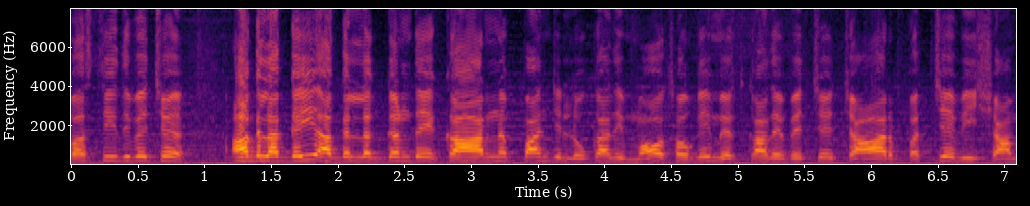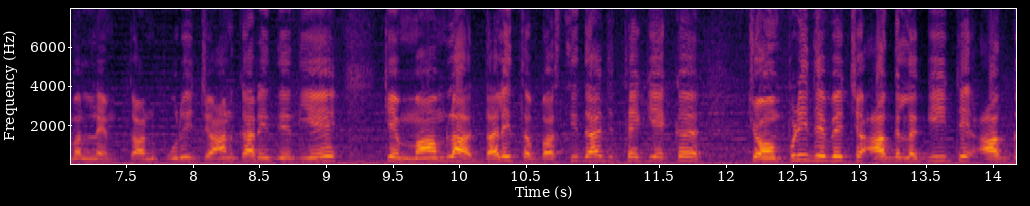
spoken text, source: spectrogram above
ਬਸਤੀ ਦੇ ਵਿੱਚ ਅੱਗ ਲੱਗ ਗਈ। ਅੱਗ ਲੱਗਣ ਦੇ ਕਾਰਨ ਪੰਜ ਲੋਕਾਂ ਦੀ ਮੌਤ ਹੋ ਗਈ। ਮ੍ਰਿਤਕਾਂ ਦੇ ਵਿੱਚ ਚਾਰ ਬੱਚੇ ਵੀ ਸ਼ਾਮਲ ਨੇ। ਤੁਹਾਨੂੰ ਪੂਰੀ ਜਾਣਕਾਰੀ ਦੇ ਦਈਏ ਕਿ ਮਾਮਲਾ ਦਲਿਤ ਬਸਤੀ ਦਾ ਜਿੱਥੇ ਕਿ ਇੱਕ ਚੌਂਪੜੀ ਦੇ ਵਿੱਚ ਅੱਗ ਲੱਗੀ ਤੇ ਅੱਗ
